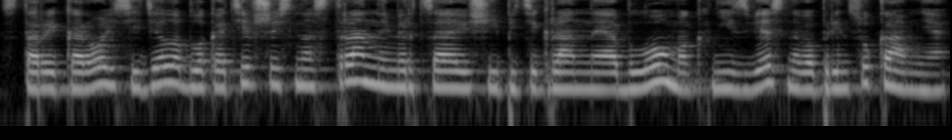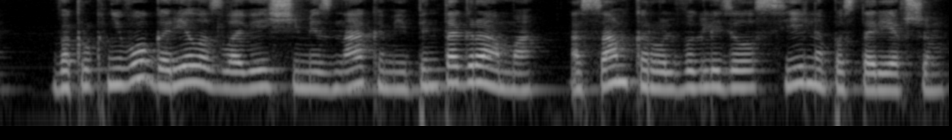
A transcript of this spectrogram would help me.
Старый король сидел, облокотившись на странный мерцающий пятигранный обломок неизвестного принцу камня. Вокруг него горела зловещими знаками пентаграмма, а сам король выглядел сильно постаревшим.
